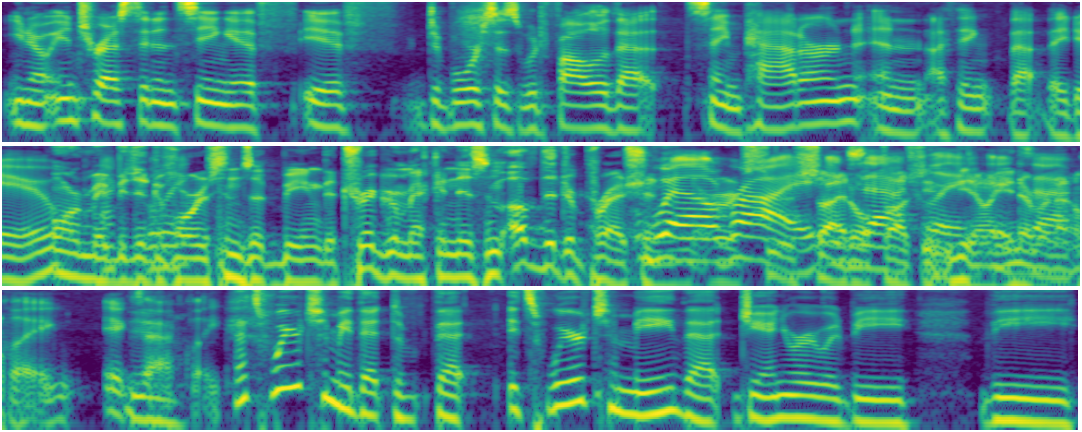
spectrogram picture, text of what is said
you know, interested in seeing if if divorces would follow that same pattern, and I think that they do. Or maybe the divorce ends up being the trigger mechanism of the depression. Well, or right, suicidal thoughts. exactly, You know, you never know. exactly, Yeah. exactly. That's weird to me. That that it's weird to me that January would be the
